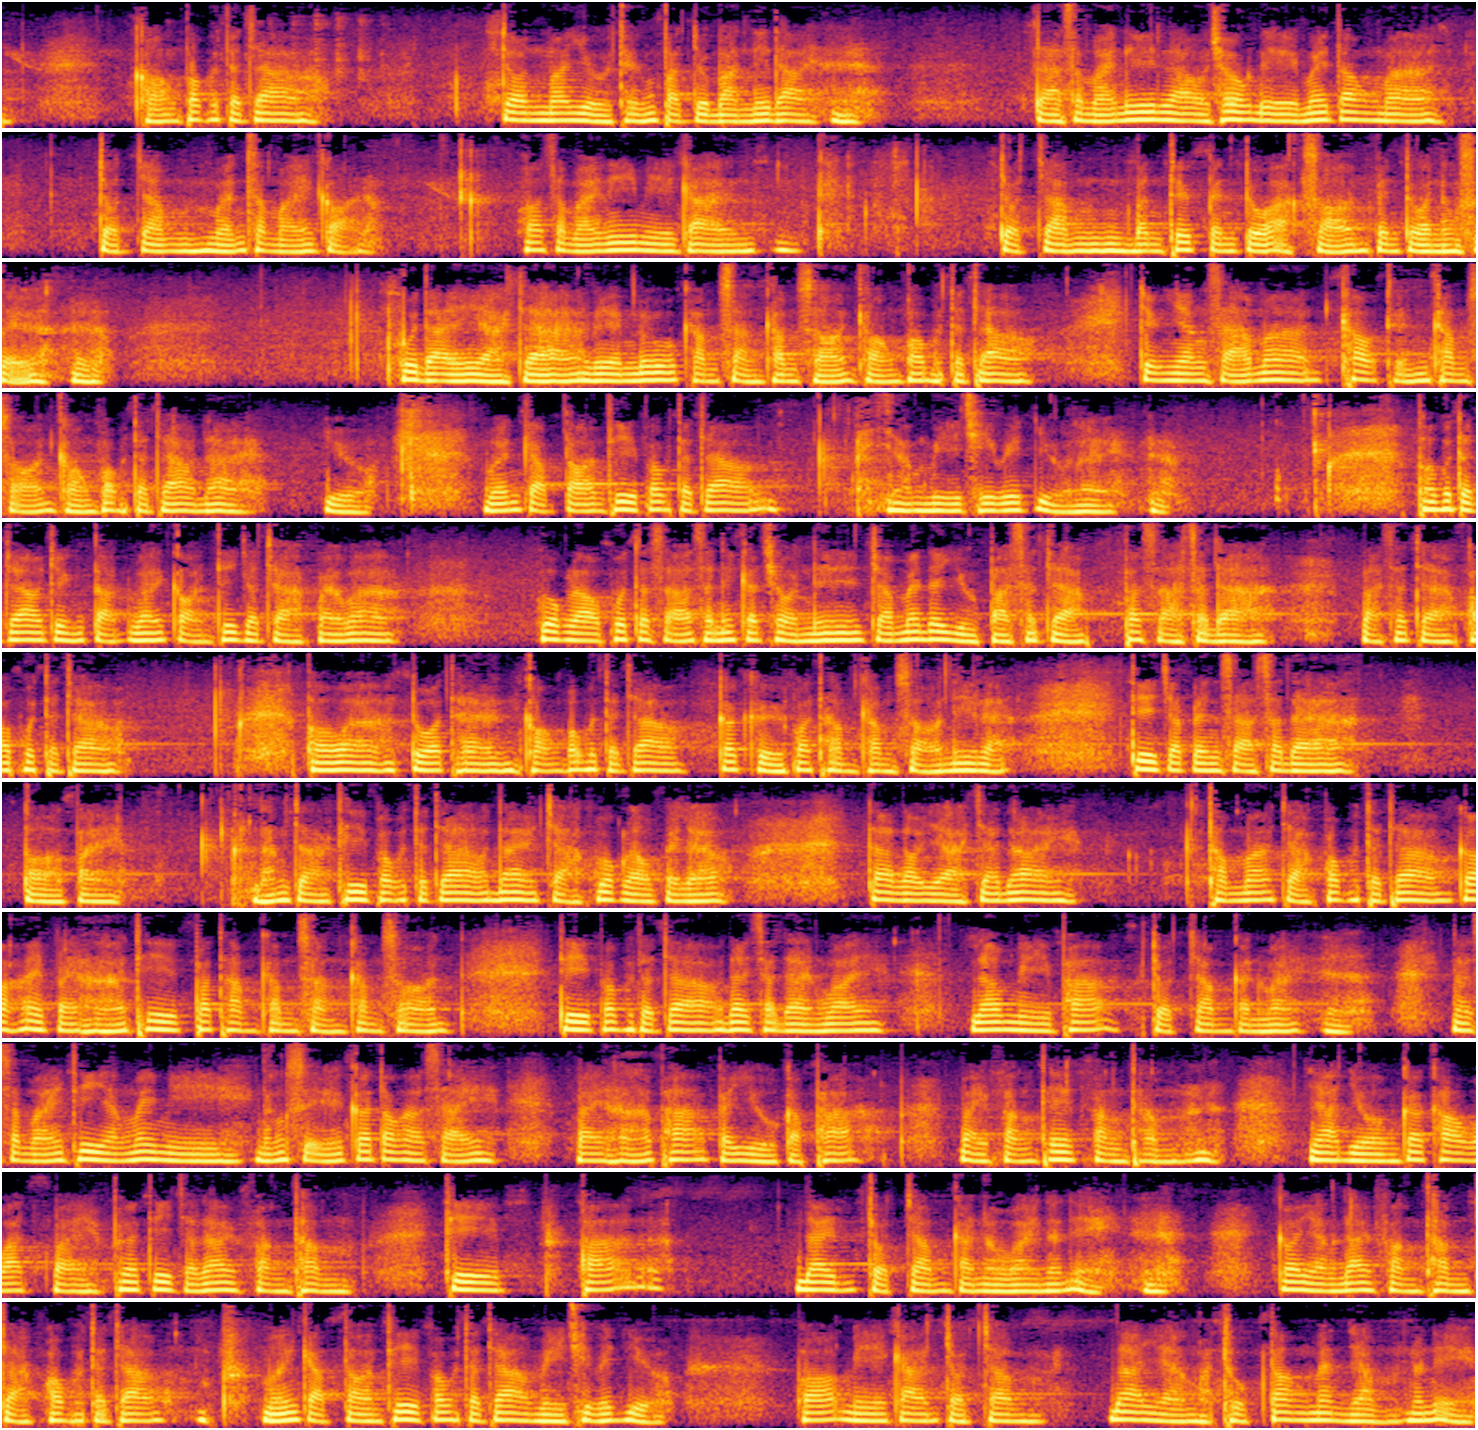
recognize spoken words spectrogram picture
ของพระพุทธเจ้า จนมาอยู่ถึงปัจจุบันนี้ได้ แต่สมัยนี้เราโชคดีไม่ต้องมาจดจำเหมือนสมัยก่อน เพราะสมัยนี้มีการจดจำบันทึกเป็นตัวอักษรเป็นตัวหนังสือ ผู้ใดอยากจะเรียนรู้คำสั่งคำสอนของพระพุทธเจ้า จึงยังสามารถเข้าถึงคำสอนของพระพุทธเจ้าได้อยู่ เหมือนกับตอนที่พระพุทธเจ้า ยังมีชีวิตอยู่เลยพระพุทธเจ้าจึงตัดไว้ก่อนที่จะจากไปว่า พวกเราพุทธศาสนิกชนนี้จะไม่ได้อยู่ปราศจากพระศาสดา ปราศจากพระพุทธเจ้า เพราะว่าตัวแทนของพระพุทธเจ้าก็คือพระธรรมคำสอนนี่แหละ ที่จะเป็นศาสดาต่อไป หลังจากที่พระพุทธเจ้าได้จากพวกเราไปแล้ว ถ้าเราอยากจะได้ธรรมะจากพระพุทธเจ้าก็ให้ไปหาที่พระธรรมคำสั่งคำสอน ที่พระพุทธเจ้าได้แสดงไว้ แล้วมีพระจดจำกันไว้ ในสมัยที่ยังไม่มีหนังสือก็ต้องอาศัยไปหาพระไปอยู่กับพระ ไปฟังเทศฟังธรรมญาติโยมก็เข้าวัดไปเพื่อที่จะได้ฟังธรรมที่พระ ได้จดจำกันเอาไว้นั่นเอง ก็ยังได้ฟังธรรมจากพระพุทธเจ้า เหมือนกับตอนที่พระพุทธเจ้ามีชีวิตอยู่ เพราะมีการจดจำได้อย่างถูกต้องแม่นยำนั่นเอง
